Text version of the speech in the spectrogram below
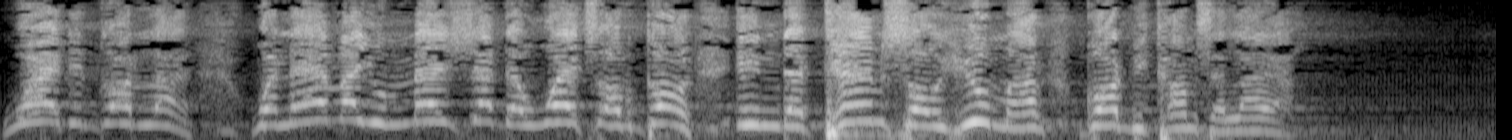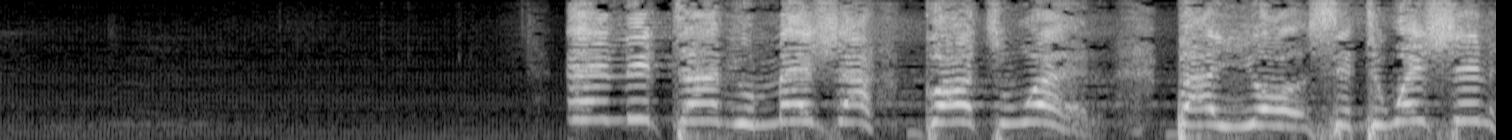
Why did God lie? Whenever you measure the works of God in the terms of human, God becomes a liar. Anytime you measure God's word by your situation,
